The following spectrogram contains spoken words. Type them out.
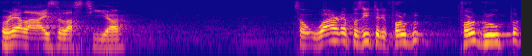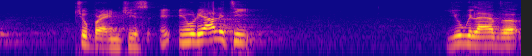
realized last year. So one repository for, for group, two branches. In reality, you will have uh,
